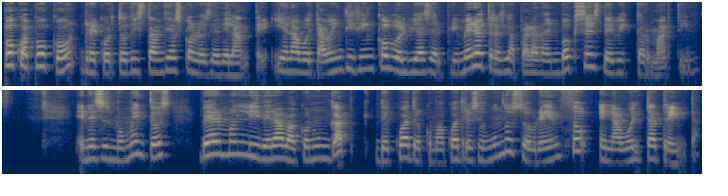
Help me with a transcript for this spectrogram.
Poco a poco recortó distancias con los de delante y en la vuelta 25 volvió a ser primero tras la parada en boxes de Víctor Martins. En esos momentos, Berman lideraba con un gap de 4,4 segundos sobre Enzo en la vuelta 30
